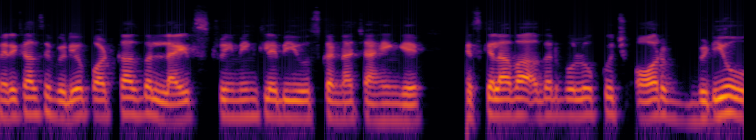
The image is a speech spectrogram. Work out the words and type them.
मेरे ख्याल से video podcast but live streaming के लिए भी यूज़ करना चाहेंगे। इसके अलावा अगर वो लोग कुछ और वीडियो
